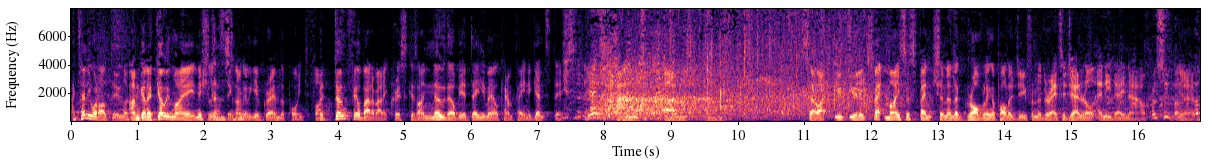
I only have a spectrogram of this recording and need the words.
I tell you what I'll do. I'm going to go with my initial instinct. I'm going to give Graeme the point. Fine. But don't feel bad about it, Chris, because I know there'll be a Daily Mail campaign against this. Yes. and um, so I, you, you'd expect my suspension and a grovelling apology from the Director General any day now. Oh, super. You know.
